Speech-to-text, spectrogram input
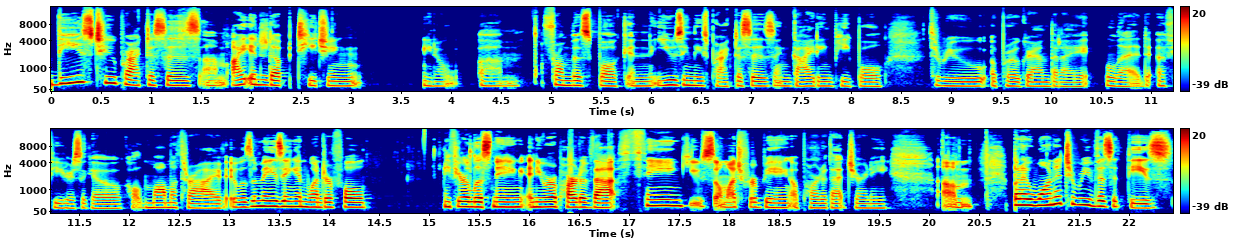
these two practices, um, I ended up teaching, you know, um, from this book and using these practices and guiding people through a program that I led a few years ago called Mama Thrive. It was amazing and wonderful. If you're listening and you were a part of that, thank you so much for being a part of that journey. Um, but I wanted to revisit these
